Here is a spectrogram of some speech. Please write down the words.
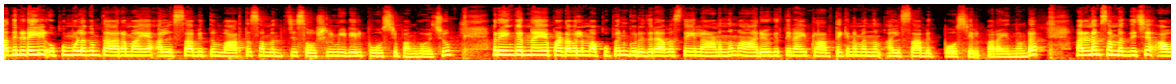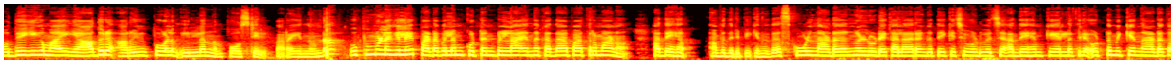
അതിനിടയിൽ ഉപ്പുമുളകം താരമായ അൽസാബിത്തും വാർത്ത സംബന്ധിച്ച് സോഷ്യൽ മീഡിയയിൽ പോസ്റ്റ് പങ്കുവച്ചു. പ്രിയങ്കരനായ പടവലം അപ്പുപ്പൻ ഗുരുതരാവസ്ഥയിലാണെന്നും ആരോഗ്യത്തിനായി പ്രാർത്ഥിക്കണമെന്നും അൽസാബിത്ത് പോസ്റ്റിൽ പറയുന്നുണ്ട്. മരണം സംബന്ധിച്ച് ഔദ്യോഗികമായി യാതൊരു അറിയിപ്പുകളും ഇല്ലെന്നും പോസ്റ്റിൽ പറയുന്നുണ്ട്. ഉപ്പുമുളകിലെ പടബലം കുട്ടൻപിള്ള എന്ന കഥാപാത്രമാണ് അദ്ദേഹം അവതരിപ്പിക്കുന്നത്. സ്കൂൾ നാടകങ്ങളിലൂടെ കലാരംഗത്തേക്ക് ചുവടുവെച്ച് അദ്ദേഹം കേരളത്തിലെ ഒട്ടുമിക്ക നാടക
